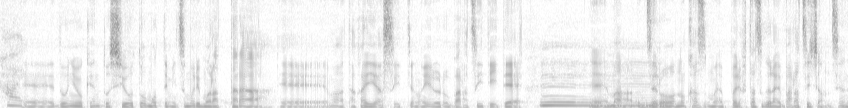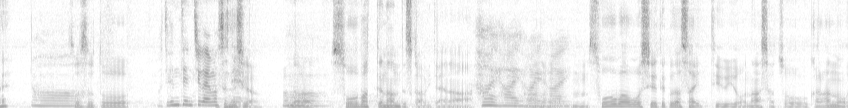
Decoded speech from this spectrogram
はい、えー導入を検討しようと思って見積もりもらったら、えーまあ、高い安いっていうのがいろいろばらついていて、えーまあ、ゼロの数もやっぱり2つぐらいばらついちゃうんですよね。そうすると全然違いますね全然違う。だからうん相場って何ですかみたいな。相場を教えてくださいっていうような社長からの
